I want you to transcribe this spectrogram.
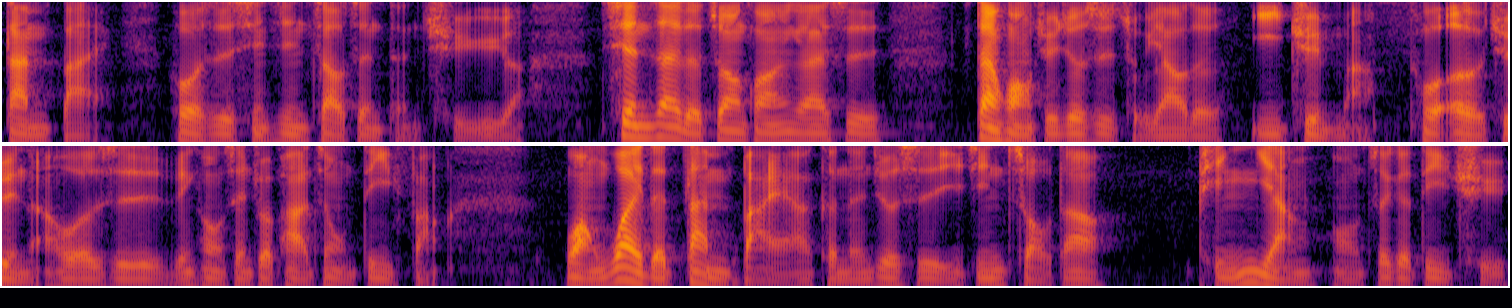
蛋白或者是新兴造镇等区域啊？现在的状况应该是蛋黄区就是主要的一郡嘛，或二郡啊，或者是林口 Central Park 这种地方，往外的蛋白啊，可能就是已经走到平阳哦这个地区，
